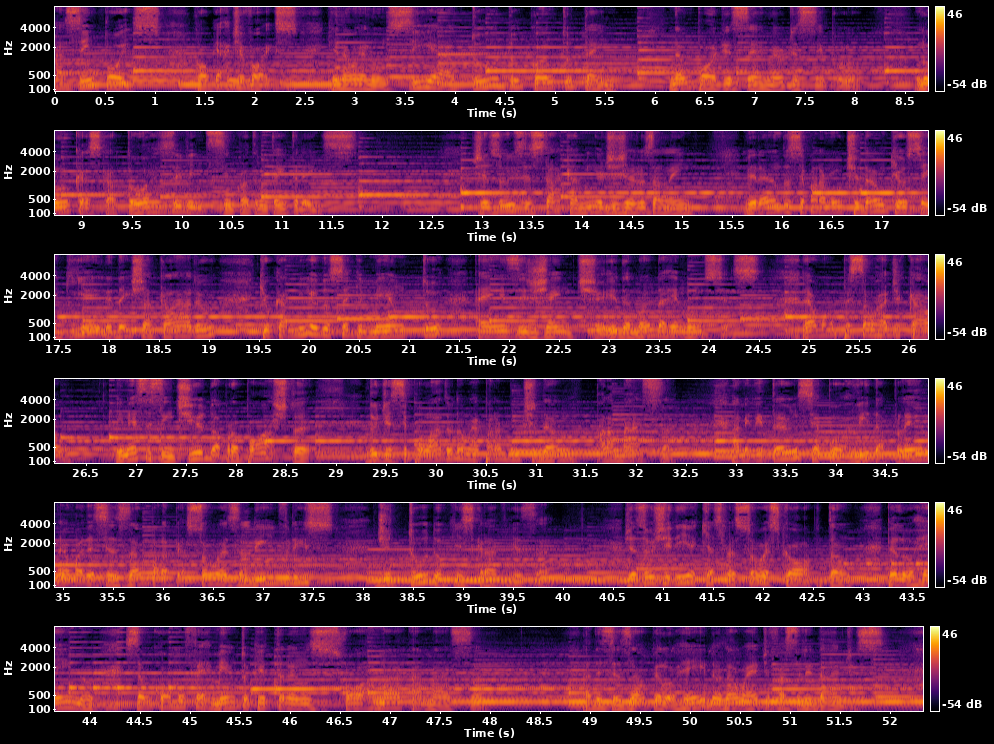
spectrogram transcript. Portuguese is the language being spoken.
Assim, pois, qualquer de vós que não renuncia a tudo quanto tem, não pode ser meu discípulo. Lucas 14, 25 a 33. Jesus está a caminho de Jerusalém. Virando-se para a multidão que o seguia, ele deixa claro que o caminho do seguimento é exigente e demanda renúncias. É uma opção radical. E nesse sentido, a proposta do discipulado não é para a multidão, para a massa. A militância por vida plena é uma decisão para pessoas livres de tudo que escraviza. Jesus diria que as pessoas que optam pelo reino são como o fermento que transforma a massa. A decisão pelo reino não é de facilidades.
